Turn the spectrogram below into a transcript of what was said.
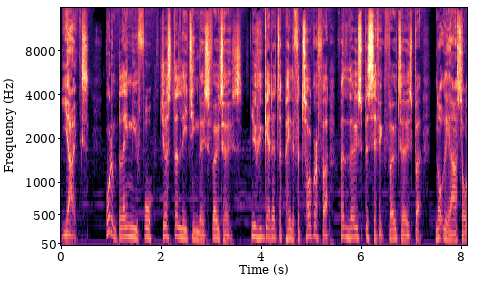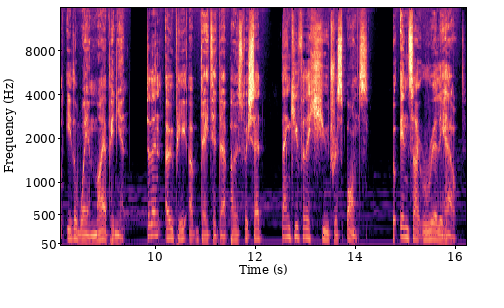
Yikes. I wouldn't blame you for just deleting those photos. You could get her to pay the photographer for those specific photos, but not the asshole either way, in my opinion. So then OP updated their post, which said, Thank you for the huge response. Your insight really helped.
